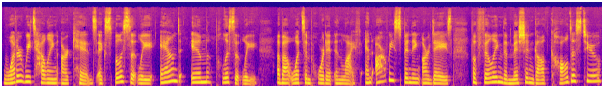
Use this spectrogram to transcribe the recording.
What are we telling our kids explicitly and implicitly about what's important in life? And are we spending our days fulfilling the mission God called us to,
